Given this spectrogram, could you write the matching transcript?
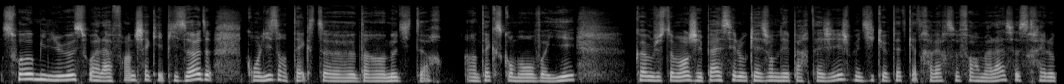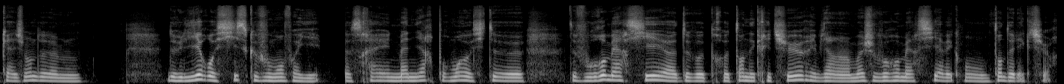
soit au milieu, soit à la fin de chaque épisode, qu'on lise un texte euh, d'un auditeur, un texte qu'on m'a envoyé. Comme justement, j'ai pas assez l'occasion de les partager, je me dis que peut-être qu'à travers ce format-là, ce serait l'occasion de, de lire aussi ce que vous m'envoyez. Ce serait une manière pour moi aussi de, de vous remercier de votre temps d'écriture. Et eh bien, moi, je vous remercie avec mon temps de lecture.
